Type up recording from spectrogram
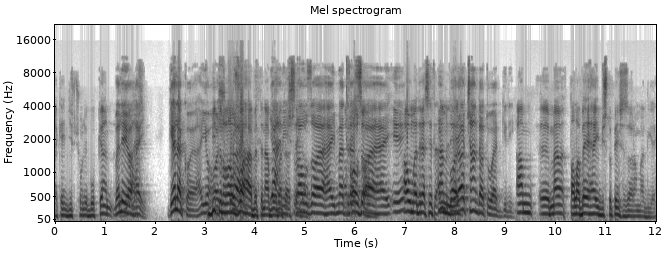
یەکەین دیفچۆنی بۆ بکەن بەلێ هەی ئەو مدرسێت ئەم چنددە توەرگری ئەم طلبەی هەی 25 هزار ئەمە دیگەی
